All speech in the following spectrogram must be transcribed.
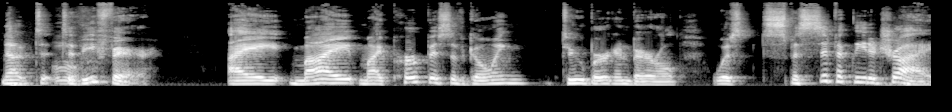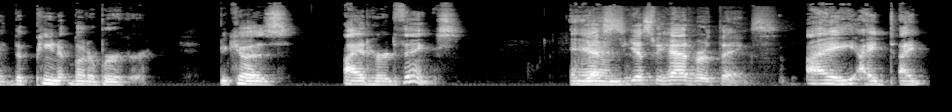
Now, to, to be fair, I my my purpose of going to Bergen Barrel was specifically to try the peanut butter burger because I had heard things, and yes, yes, we had heard things. I, I I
